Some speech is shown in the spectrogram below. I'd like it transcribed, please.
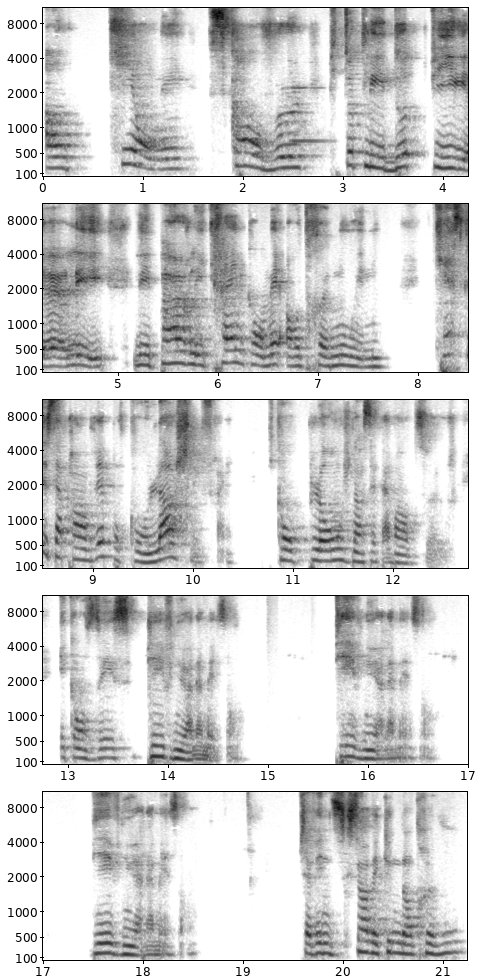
en qui on est, ce qu'on veut, puis tous les doutes, puis euh, les, les peurs, les craintes qu'on met entre nous et nous. Qu'est-ce que ça prendrait pour qu'on lâche les freins, puis qu'on plonge dans cette aventure et qu'on se dise bienvenue à la maison, bienvenue à la maison, bienvenue à la maison. J'avais une discussion avec une d'entre vous.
